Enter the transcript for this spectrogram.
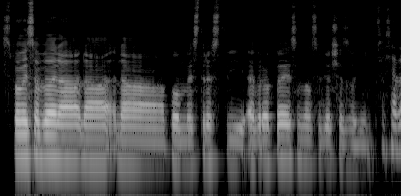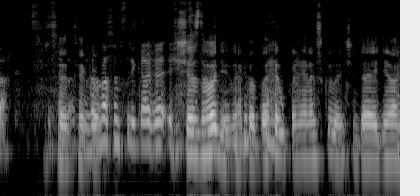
Vzpomín jsme byli na, na, na po mistrovství Evropy, jsem tam seděl 6 hodin. Přesně tak. Přesně tak. Jako Zrovna jsem si říkal, že... 6 hodin, jako to je úplně neskutečné. To je jediná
